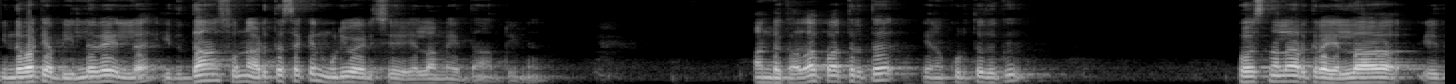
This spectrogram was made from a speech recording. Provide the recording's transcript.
இந்த வாட்டி அப்படி இல்லவே இல்லை. இதுதான் சொன்ன அடுத்த செகண்ட் முடிவாயிடுச்சு. எல்லாமே இதுதான் அப்படின்னு. அந்த கதாபாத்திரத்தை எனக்கு கொடுத்ததுக்கு பர்சனலாக இருக்கிற எல்லா இது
